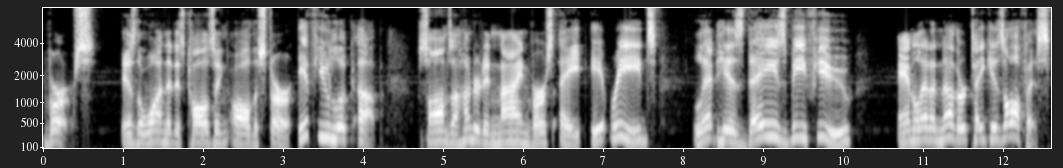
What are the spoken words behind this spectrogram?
verse is the one that is causing all the stir. If you look up Psalms 109 verse 8, it reads, "Let his days be few, and let another take his office."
